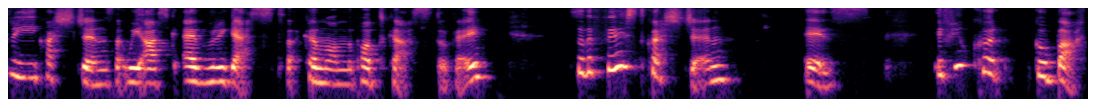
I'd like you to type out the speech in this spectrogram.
three questions that we ask every guest that come on the podcast. Okay, so the first question is if you could go back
